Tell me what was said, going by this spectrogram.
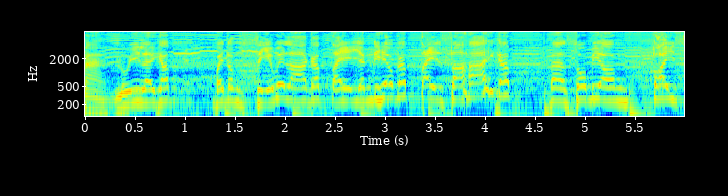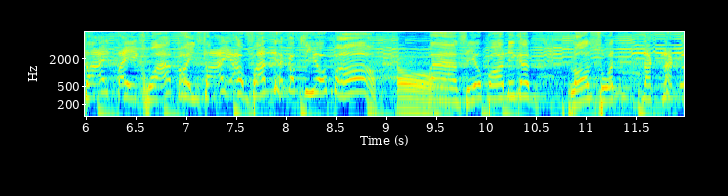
มาลุยเลยครับ ไม่ต้องเสียเวลาครับเตะอย่างเดียวครับเตะซ้ายครับแม่โซมิอองต่อยซ้ายเตะขวาต่อยซ้ายเอาฟันนะครับเสียวปอโอ้มาเสียวปอนี่ก็รอสวนหนักๆแ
